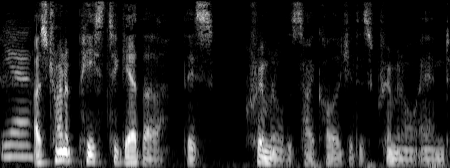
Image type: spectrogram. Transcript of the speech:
Yeah. I was trying to piece together this criminal, the psychology of this criminal, and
